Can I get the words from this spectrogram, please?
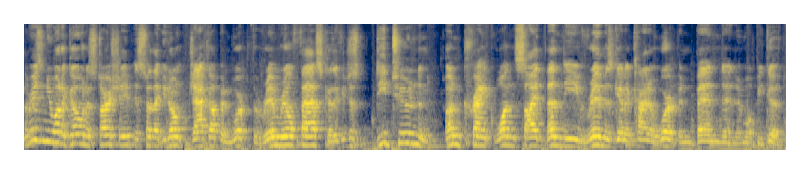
And the reason you want to go in a star shape is so that you don't jack up and warp the rim real fast, because if you just detune and uncrank one side, then the rim is going to kind of warp and bend and it won't be good.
